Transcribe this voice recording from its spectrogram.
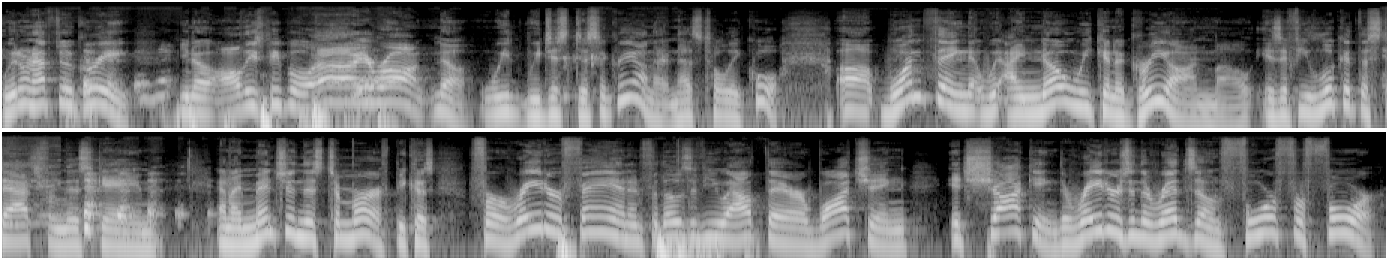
we don't have to agree. You know, all these people, oh, you're wrong. No, we we just disagree on that, and that's totally cool. Uh, one thing that we, I know we can agree on, Mo, is if you look at the stats from this game, and I mentioned this to Murf because for a Raider fan and for those of you out there watching, it's shocking. The Raiders in the red zone, four for four.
